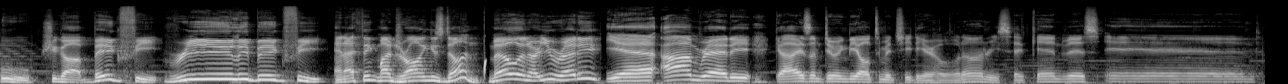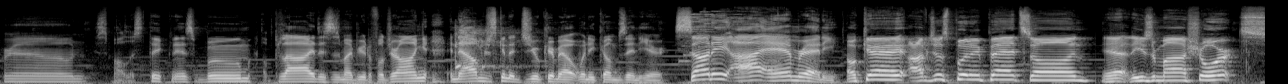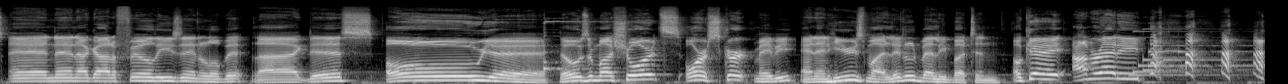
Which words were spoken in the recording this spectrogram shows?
Ooh, she got big feet. Really big feet. And I think my drawing is done. Melon, are you ready? Yeah, I'm ready. Guys, I'm doing the ultimate cheat here. Hold on, reset canvas, and brown, smallest thickness, boom, apply. This is my beautiful drawing, and now I'm just gonna juke him out when he comes in here. Sunny, I am ready. Okay, I'm just putting pants on. Yeah, these are my shorts. And then I gotta fill these in a little bit. Like this. Oh, yeah. Those are my shorts. Or a skirt, maybe. And then here's my little belly button. Okay, I'm ready.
